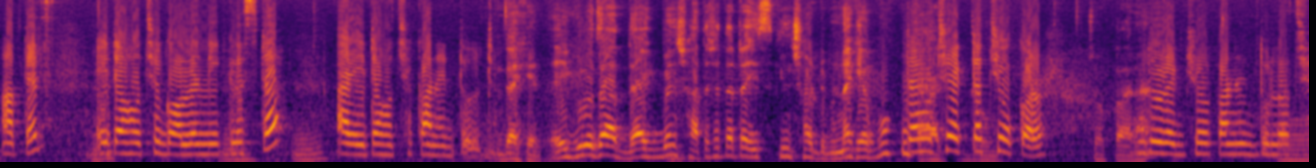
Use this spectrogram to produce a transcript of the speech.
হাতের। এটা হচ্ছে গলার নেকলেসটা আর এটা হচ্ছে কানের দুলটা। দেখেন এইগুলো যা দেখবেন সাথে সাথে একটা স্ক্রিনশট দিবেন। নাকি আপু? এটা হচ্ছে একটা চোকার। চোকার দূর এক জোড়া কানের দুল আছে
